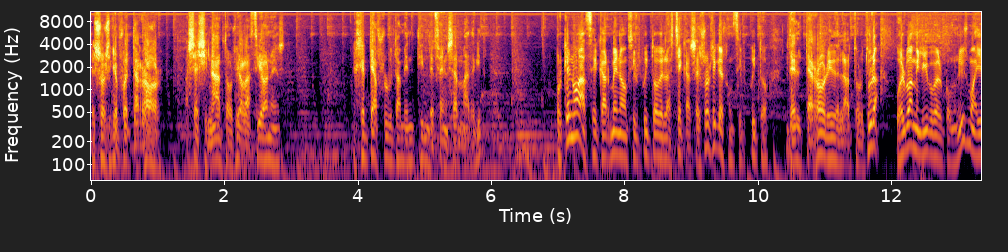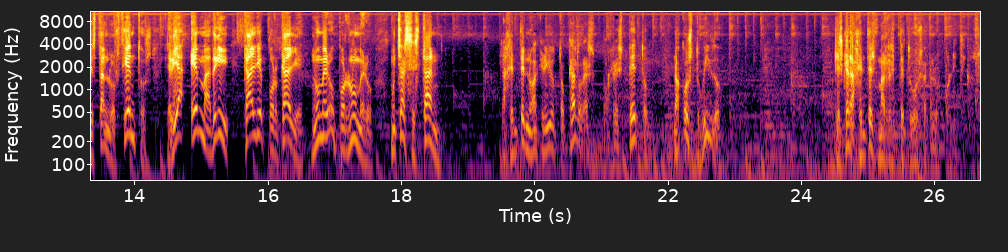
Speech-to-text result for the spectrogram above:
Eso sí que fue terror, asesinatos, violaciones, gente absolutamente indefensa en Madrid. ¿Por qué no hace Carmena un circuito de las checas? Eso sí que es un circuito del terror y de la tortura. Vuelvo a mi libro del comunismo, ahí están los cientos. Había en Madrid, calle por calle, número por número. Muchas están. La gente no ha querido tocarlas, por respeto. No ha construido. Que es que la gente es más respetuosa que los políticos.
